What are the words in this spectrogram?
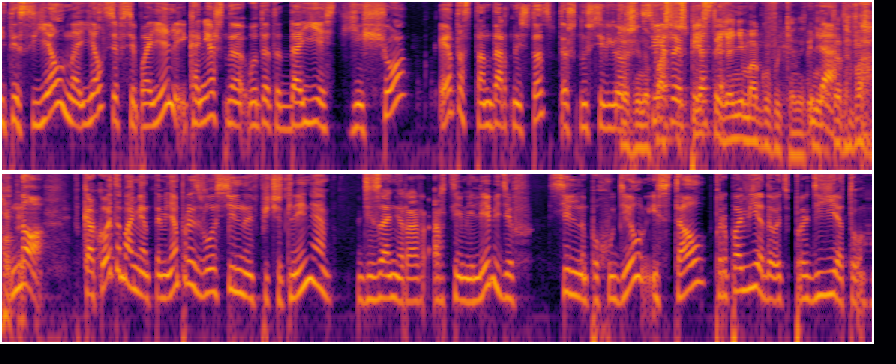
И ты съел, наелся, все поели. И, конечно, вот это доесть еще это стандартная ситуация, потому что, ну, серьезно, Подожди, ну, пасту с песто я не могу выкинуть. Нет, да. это правда. Но в какой-то момент на меня произвело сильное впечатление дизайнер Артемий Лебедев сильно похудел и стал проповедовать про диету.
